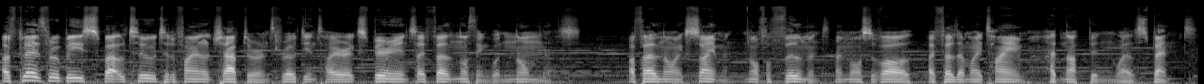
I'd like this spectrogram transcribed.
I've played through Beasts Battle 2 to the final chapter and throughout the entire experience I felt nothing but numbness. I felt no excitement, no fulfillment, and most of all, I felt that my time had not been well spent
